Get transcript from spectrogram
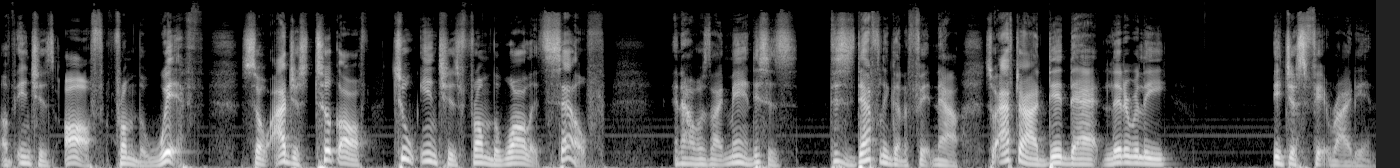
of inches off from the width. So I just took off two inches from the wall itself. And I was like, man, this is this is definitely gonna fit now. So after I did that, literally, it just fit right in.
